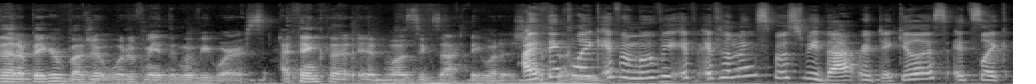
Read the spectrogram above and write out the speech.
That a bigger budget would have made the movie worse. I think that it was exactly what it. should I have think been. like if a movie if, if something's supposed to be that ridiculous, it's like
